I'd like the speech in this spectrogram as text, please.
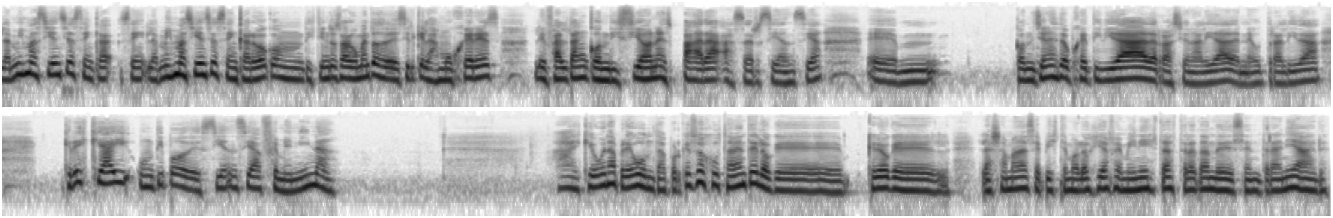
la misma ciencia se, la misma ciencia se encargó con distintos argumentos de decir que las mujeres le faltan condiciones para hacer ciencia. Em, condiciones de objetividad, de racionalidad, de neutralidad. ¿Crees que hay un tipo de ciencia femenina? Ay, qué buena pregunta, porque eso es justamente lo que creo que las llamadas epistemologías feministas tratan de desentrañar.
